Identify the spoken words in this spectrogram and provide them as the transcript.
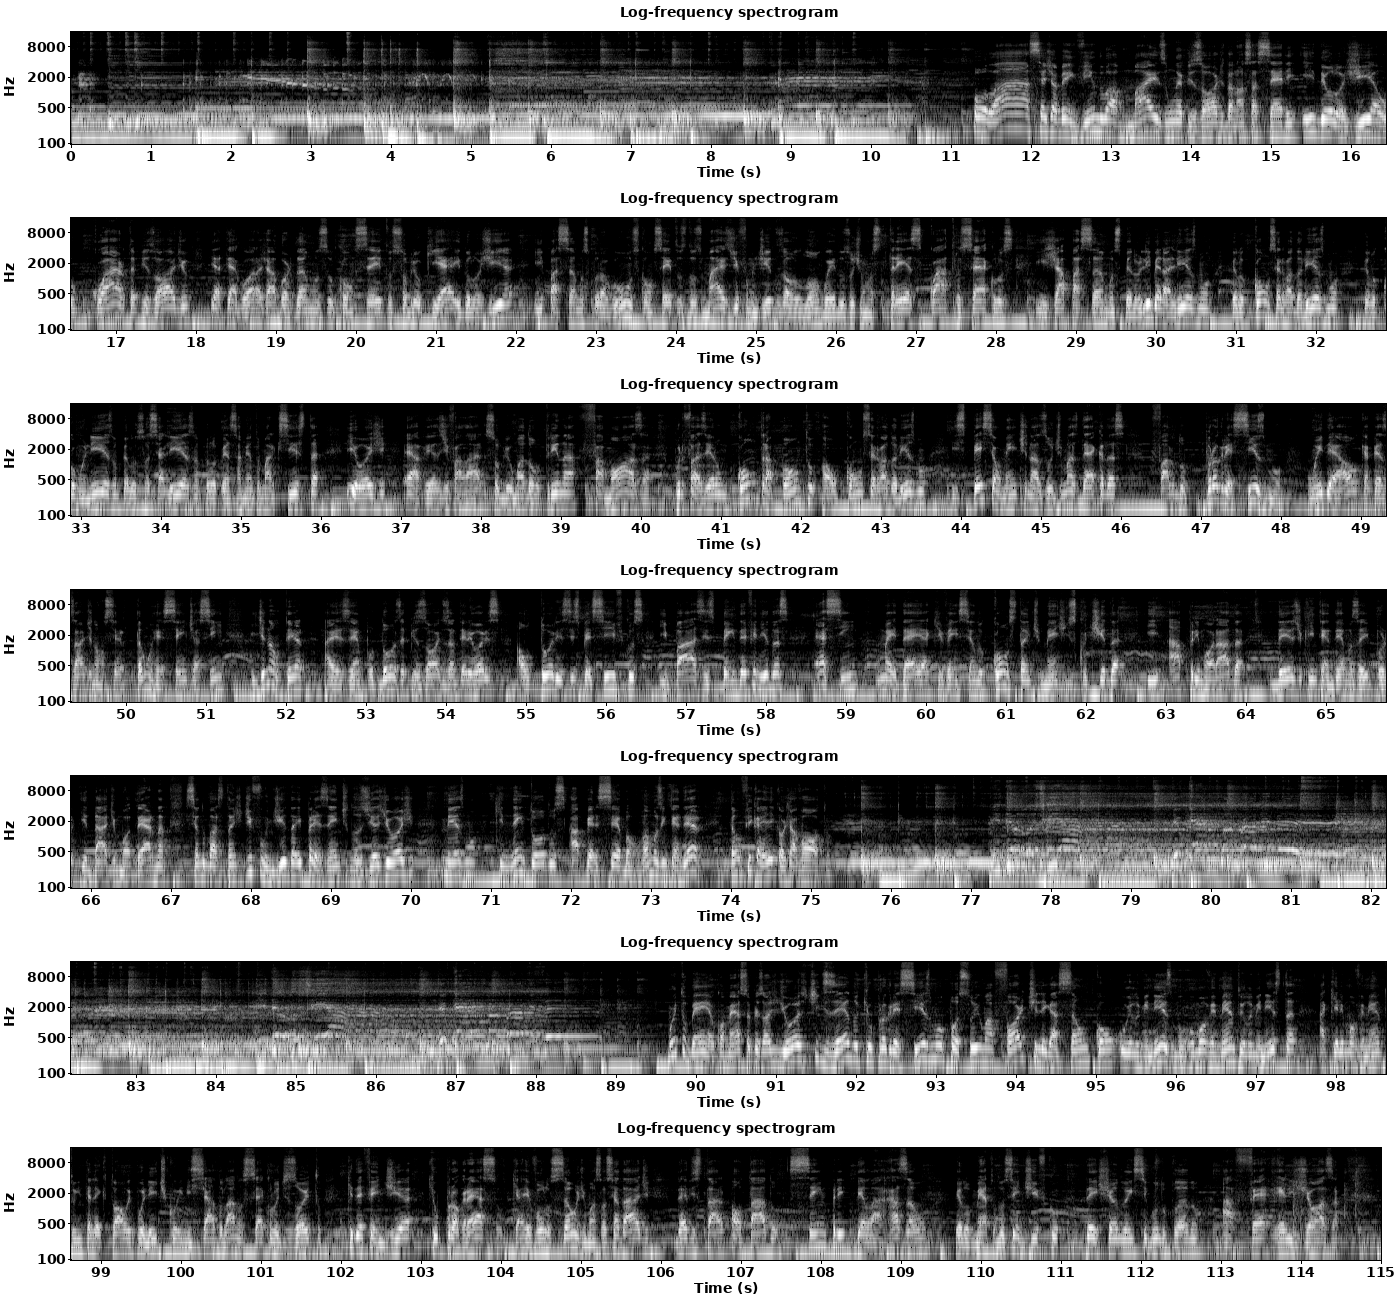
thank you. Seja bem-vindo a mais um episódio da nossa série Ideologia, o quarto episódio, e até agora já abordamos o conceito sobre o que é ideologia e passamos por alguns conceitos dos mais difundidos ao longo aí dos últimos três, quatro séculos. E já passamos pelo liberalismo, pelo conservadorismo, pelo comunismo, pelo socialismo, pelo pensamento marxista. E hoje é a vez de falar sobre uma doutrina famosa por fazer um contraponto ponto ao conservadorismo, especialmente nas últimas décadas, falo do progressismo, um ideal que, apesar de não ser tão recente assim e de não ter, a exemplo dos episódios anteriores, autores específicos e bases bem definidas, é sim uma ideia que vem sendo constantemente discutida e aprimorada desde o que entendemos aí por idade moderna, sendo bastante difundida e presente nos dias de hoje, mesmo que nem todos a percebam. Vamos entender? Então fica aí que eu já volto. Começo o episódio de hoje te dizendo que o progressismo possui uma forte ligação com o iluminismo, o movimento iluminista, aquele movimento intelectual e político iniciado lá no século XVIII que defendia que o progresso, que a evolução de uma sociedade deve estar pautado sempre pela razão, pelo método científico, deixando em segundo plano a fé religiosa.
